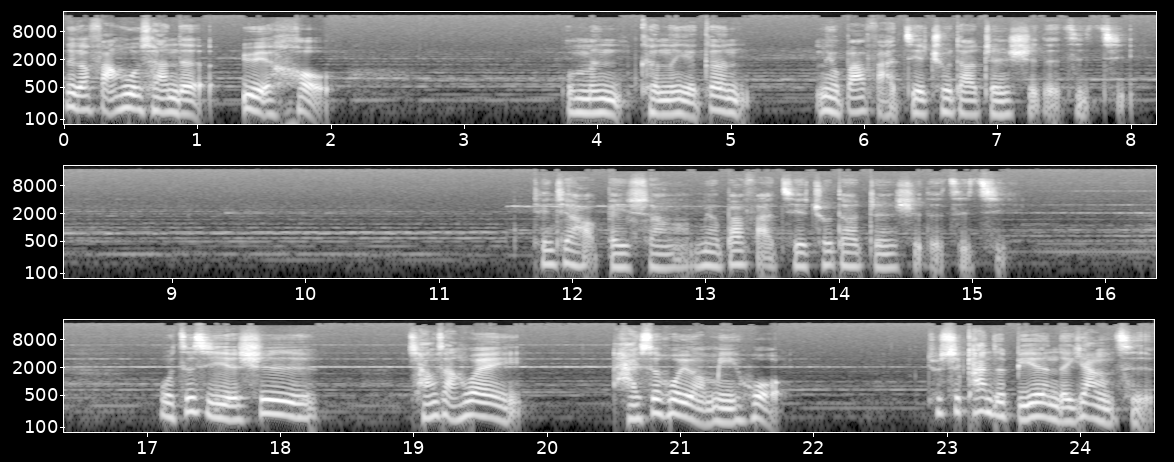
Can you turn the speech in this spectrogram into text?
那个防护穿的越厚。我们可能也更没有办法接触到真实的自己。天气好悲伤哦，没有办法接触到真实的自己。我自己也是常常会，还是会有迷惑，就是看着别人的样子，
